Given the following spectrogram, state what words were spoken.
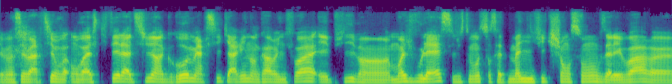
Eh ben, c'est parti, on va, on va se quitter là-dessus. Un gros merci Karine encore une fois. Et puis ben moi je vous laisse justement sur cette magnifique chanson. Vous allez voir, euh,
